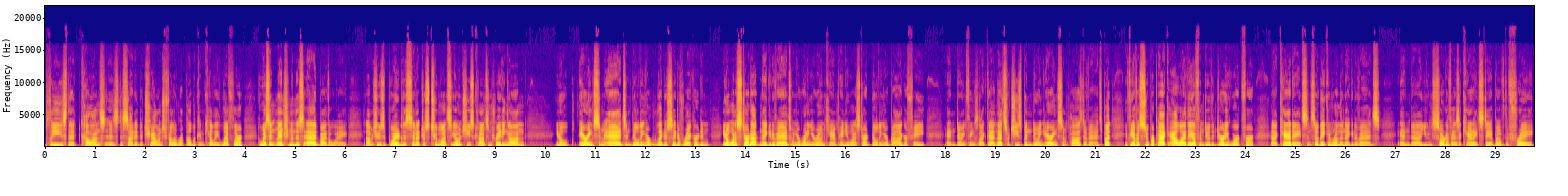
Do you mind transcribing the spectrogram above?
please that Collins has decided to challenge fellow Republican Kelly Loeffler, who isn't mentioned in this ad, by the way. Um, she was appointed to the Senate just two months ago, and she's concentrating on, you know, airing some ads and building her legislative record. And you don't want to start out negative ads when you're running your own campaign. You want to start building your biography and doing things like that. And that's what she's been doing, airing some positive ads. But if you have a super PAC ally, they often do the dirty work for uh, candidates, and so they can run the negative ads, and uh, you can sort of, as a candidate, stay above the fray.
